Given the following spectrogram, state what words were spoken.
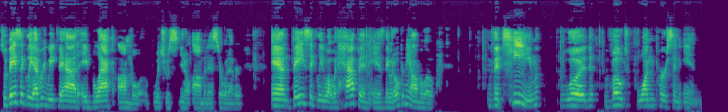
So basically, every week they had a black envelope, which was you know ominous or whatever, and basically what would happen is they would open the envelope the team would vote one person in.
